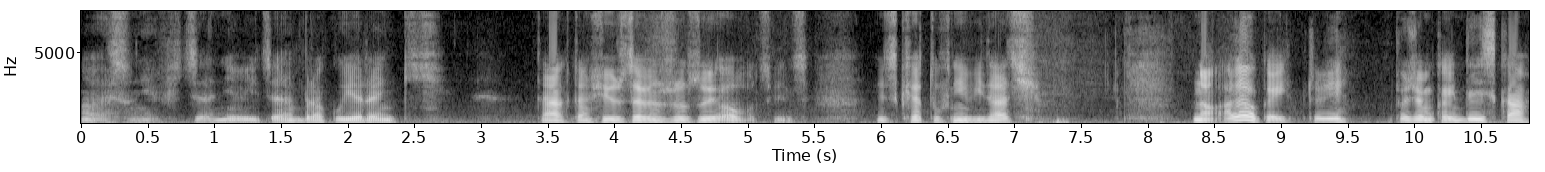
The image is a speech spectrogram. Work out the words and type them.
O Jezu, nie widzę, nie widzę, brakuje ręki. Tak, tam się już zawiązuje owoc, więc, więc kwiatów nie widać. No, ale okej, czyli poziomka indyjska,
